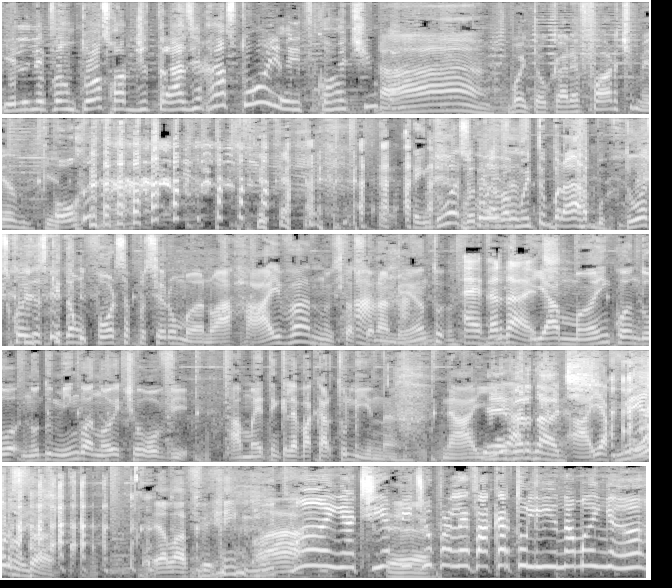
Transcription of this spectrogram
e ele levantou as rodas de trás e arrastou, e aí ficou retinho. o carro. Ah, bom, então o cara é forte mesmo. Porque Porra. Tem duas eu tava coisas. muito brabo. Duas coisas que dão força pro ser humano: a raiva no estacionamento. É verdade. E a mãe, quando no domingo à noite ouve, a mãe tem que levar cartolina. Aí É a- verdade. Aí a Meia-noite. força, ela vem muito. Ah, Mãe, a tia pediu pra levar cartolina amanhã.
